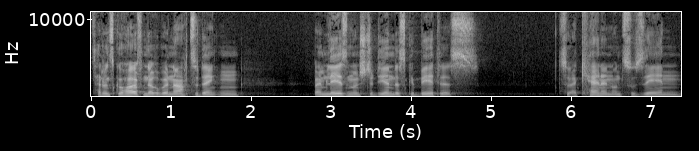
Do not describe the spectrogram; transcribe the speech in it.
Es hat uns geholfen, darüber nachzudenken, beim Lesen und Studieren des Gebetes zu erkennen und zu sehen,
